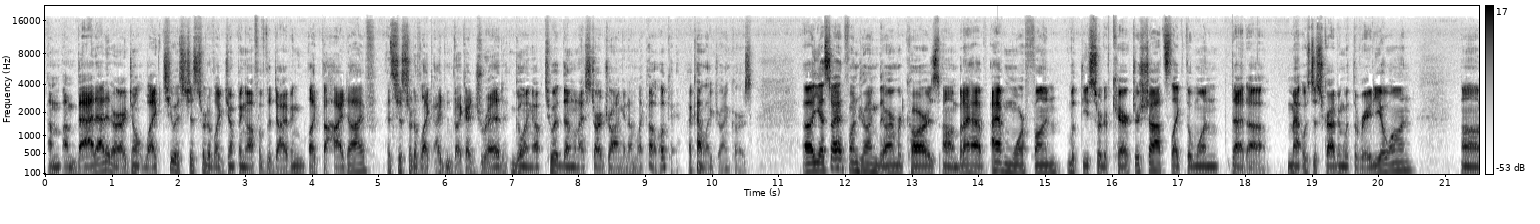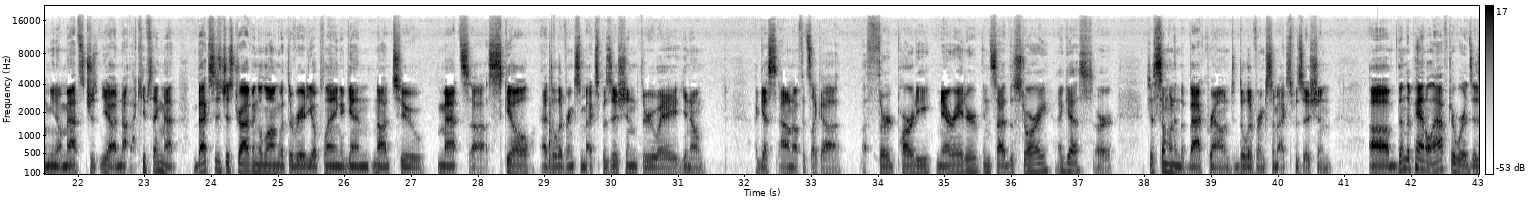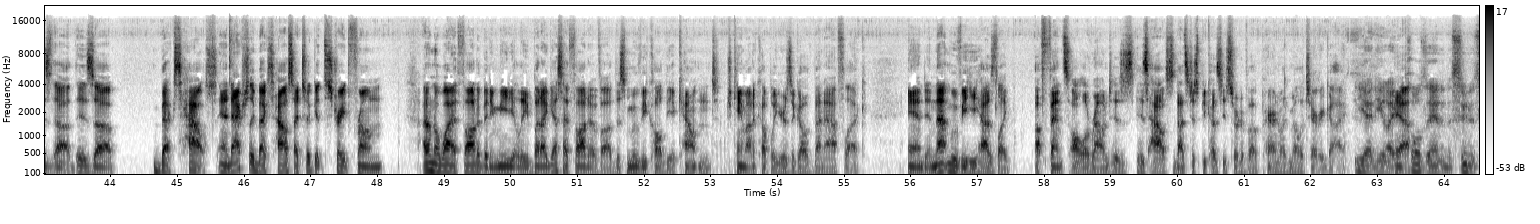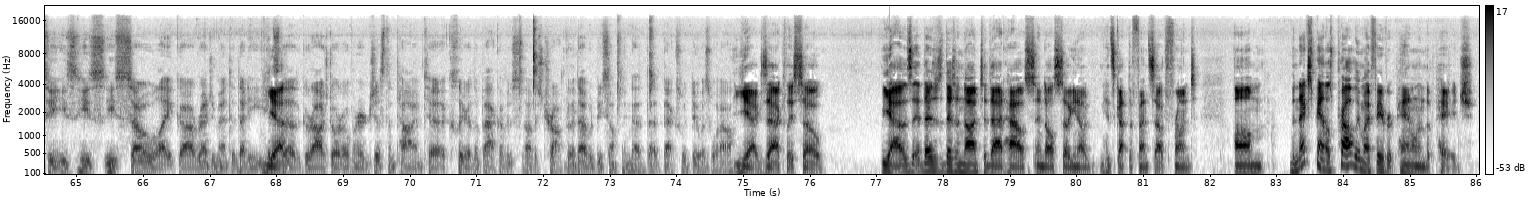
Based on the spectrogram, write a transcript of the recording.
I'm I'm bad at it or I don't like to. It's just sort of like jumping off of the diving, like the high dive. It's just sort of like I like I dread going up to it. Then when I start drawing it, I'm like, oh, okay, I kind of like drawing cars. Uh, yeah, so I had fun drawing the armored cars, um, but I have I have more fun with these sort of character shots, like the one that uh, Matt was describing with the radio on. Um, you know, Matt's just yeah, not I keep saying Matt. Bex is just driving along with the radio playing. Again, nod to Matt's uh, skill at delivering some exposition through a you know, I guess I don't know if it's like a a third party narrator inside the story, I guess, or just someone in the background delivering some exposition. Um, then the panel afterwards is uh, is uh, Beck's house, and actually Beck's house I took it straight from I don't know why I thought of it immediately, but I guess I thought of uh, this movie called The Accountant, which came out a couple years ago with Ben Affleck. And in that movie, he has like a fence all around his his house, and that's just because he's sort of a paranoid military guy. Yeah, and he like yeah. pulls in, and as soon as he he's he's he's so like uh, regimented that he hits yeah. the garage door opener just in time to clear the back of his of his truck. That would be something that that Bex would do as well. Yeah, exactly. So yeah, was, there's there's a nod to that house, and also you know it's got the fence out front. Um, the next panel is probably my favorite panel in the page.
